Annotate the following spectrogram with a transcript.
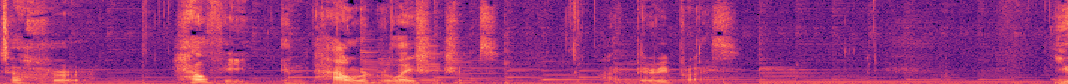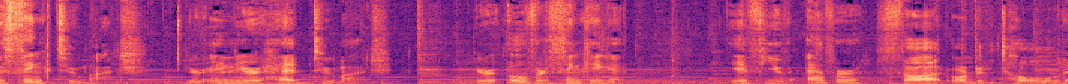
to Her Healthy, Empowered Relationships. I'm Barry Price. You think too much. You're in your head too much. You're overthinking it. If you've ever thought or been told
